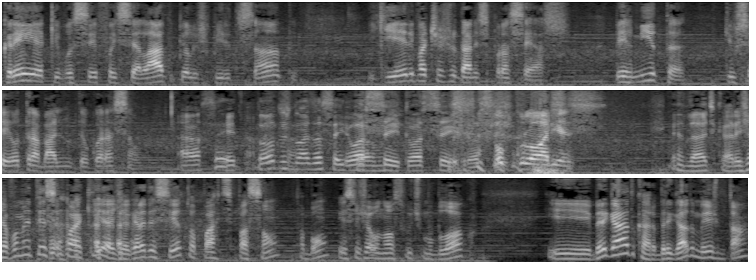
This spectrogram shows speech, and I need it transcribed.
Creia que você foi selado pelo Espírito Santo e que ele vai te ajudar nesse processo. Permita que o Senhor trabalhe no teu coração. Eu aceito. Todos nós aceitamos. Eu aceito, eu aceito, eu aceito. Oh, glórias! Verdade, cara. E já vou me antecipar aqui, Ed, agradecer a tua participação, tá bom? Esse já é o nosso último bloco. E obrigado, cara. Obrigado mesmo, tá?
